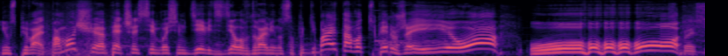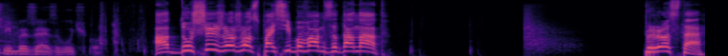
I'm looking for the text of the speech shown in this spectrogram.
Не успевает помочь. 5, 6, 7, 8, 9, сделав два минуса, погибает. А вот теперь уже и... О! О! Спасибо за озвучку. От души, Жожо, спасибо вам за донат. Просто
